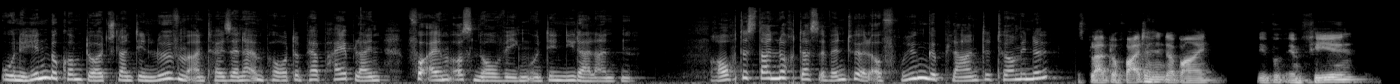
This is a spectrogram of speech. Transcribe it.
Ohnehin bekommt Deutschland den Löwenanteil seiner Importe per Pipeline, vor allem aus Norwegen und den Niederlanden. Braucht es dann noch das eventuell auf Rügen geplante Terminal? Es bleibt auch weiterhin dabei. Wir empfehlen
